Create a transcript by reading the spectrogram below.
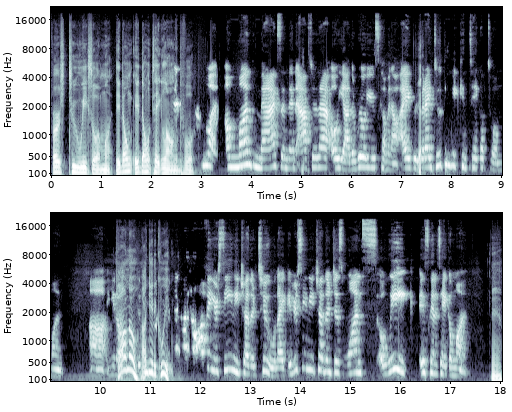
first two weeks or a month. It don't it don't take long before a month, a month max, and then after that, oh yeah, the real you's coming out. I agree, yeah. but I do think it can take up to a month. Uh, you know, I don't know. I get it quick. How often you're seeing each other too? Like if you're seeing each other just once a week, it's gonna take a month. Man,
